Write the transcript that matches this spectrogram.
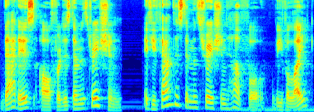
That is all for this demonstration. If you found this demonstration helpful, leave a like,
